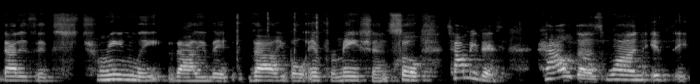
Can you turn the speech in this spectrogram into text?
that is extremely valuable valuable information. So tell me this: how does one if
